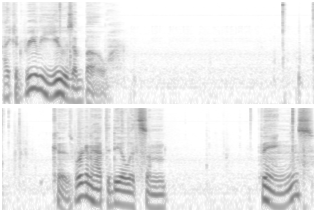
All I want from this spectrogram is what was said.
I could really use a bow. Because we're going to have to deal with some things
